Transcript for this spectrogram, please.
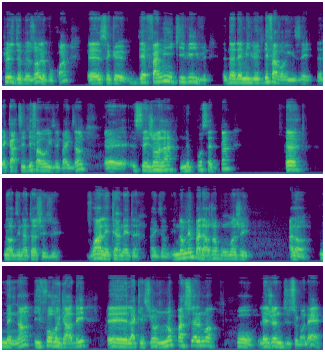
Plus de besoins, le pourquoi, euh, c'est que des familles qui vivent dans des milieux défavorisés, dans des quartiers défavorisés, par exemple, euh, ces gens-là ne possèdent pas un ordinateur chez eux, voire l'Internet, par exemple. Ils n'ont même pas d'argent pour manger. Alors, maintenant, il faut regarder et la question, non pas seulement pour les jeunes du secondaire,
